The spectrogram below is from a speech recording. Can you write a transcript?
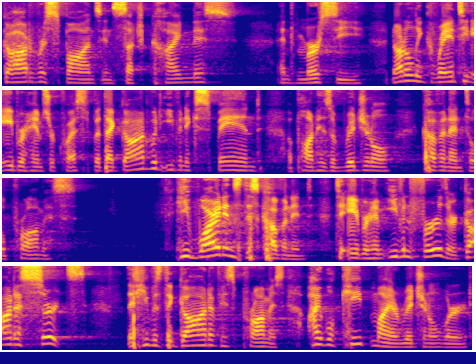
God responds in such kindness and mercy, not only granting Abraham's request, but that God would even expand upon his original covenantal promise. He widens this covenant to Abraham even further. God asserts that he was the God of his promise. I will keep my original word.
